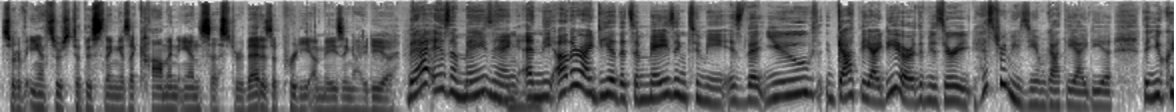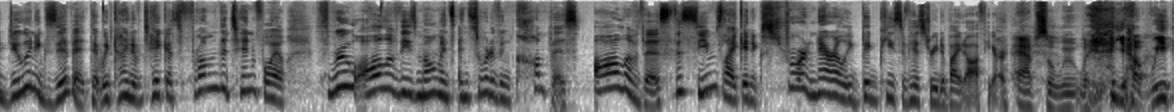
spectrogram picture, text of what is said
sort of answers to this thing as a common ancestor. That is a pretty amazing idea. That is amazing. Mm-hmm. And the other idea that's amazing to me is that you got the idea, or the Missouri History Museum got the idea, that you could do an exhibit that would kind of take us from the tinfoil through all of these moments and sort of encompass all of this. This seems like an extraordinarily big piece of history to bite off here. Absolutely. yeah, we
